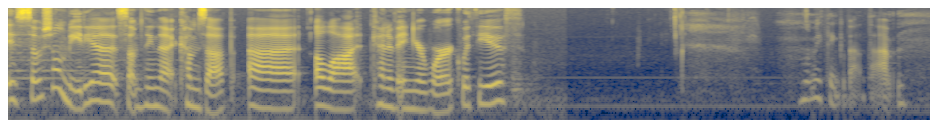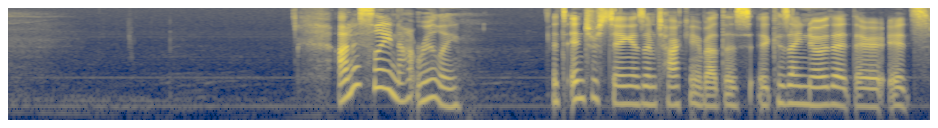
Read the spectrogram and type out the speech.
Is social media something that comes up uh, a lot kind of in your work with youth? Let me think about that. Honestly, not really. It's interesting as I'm talking about this because I know that there it's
